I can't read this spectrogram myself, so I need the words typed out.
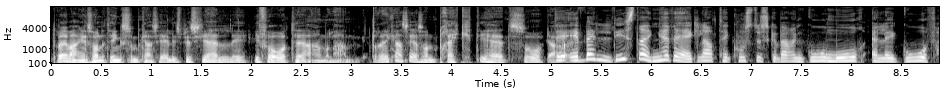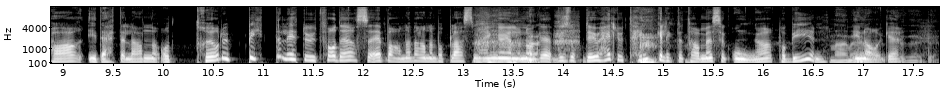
Det er mange sånne ting som kanskje er litt spesielle i, i forhold til andre land. Det er kanskje en sånn prektighet så ja, Det er veldig strenge regler til hvordan du skal være en god mor eller god far i dette landet. og Trør du bitte litt utfor der, så er barnevernet på plass med en gang eller noe. Det er jo helt utenkelig å ta med seg unger på byen Nei, nei, i Norge. det- det-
